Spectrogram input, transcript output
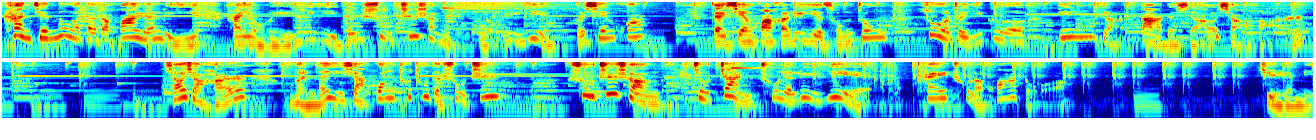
看见偌大的花园里还有唯一一根树枝上有绿叶和鲜花，在鲜花和绿叶丛中坐着一个丁点儿大的小小孩儿。小小孩儿吻了一下光秃秃的树枝，树枝上就绽出了绿叶。开出了花朵，巨人明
